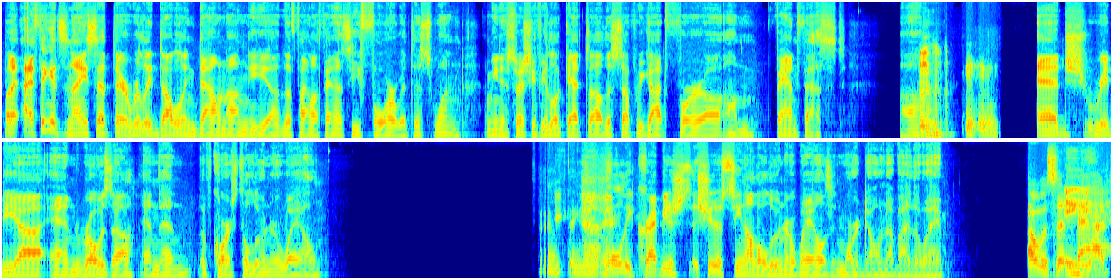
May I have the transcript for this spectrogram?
But I I think it's nice that they're really doubling down on the uh, the Final Fantasy IV with this one. I mean, especially if you look at uh, the stuff we got for uh, um, FanFest, um, Mhm. Mhm. Edge, Rydia, and Rosa, and then of course the Lunar Whale. Something out here. Holy crap! You sh- should have seen all the lunar whales in Mor Dhona. By the way, Oh, was it Yeah. bad?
